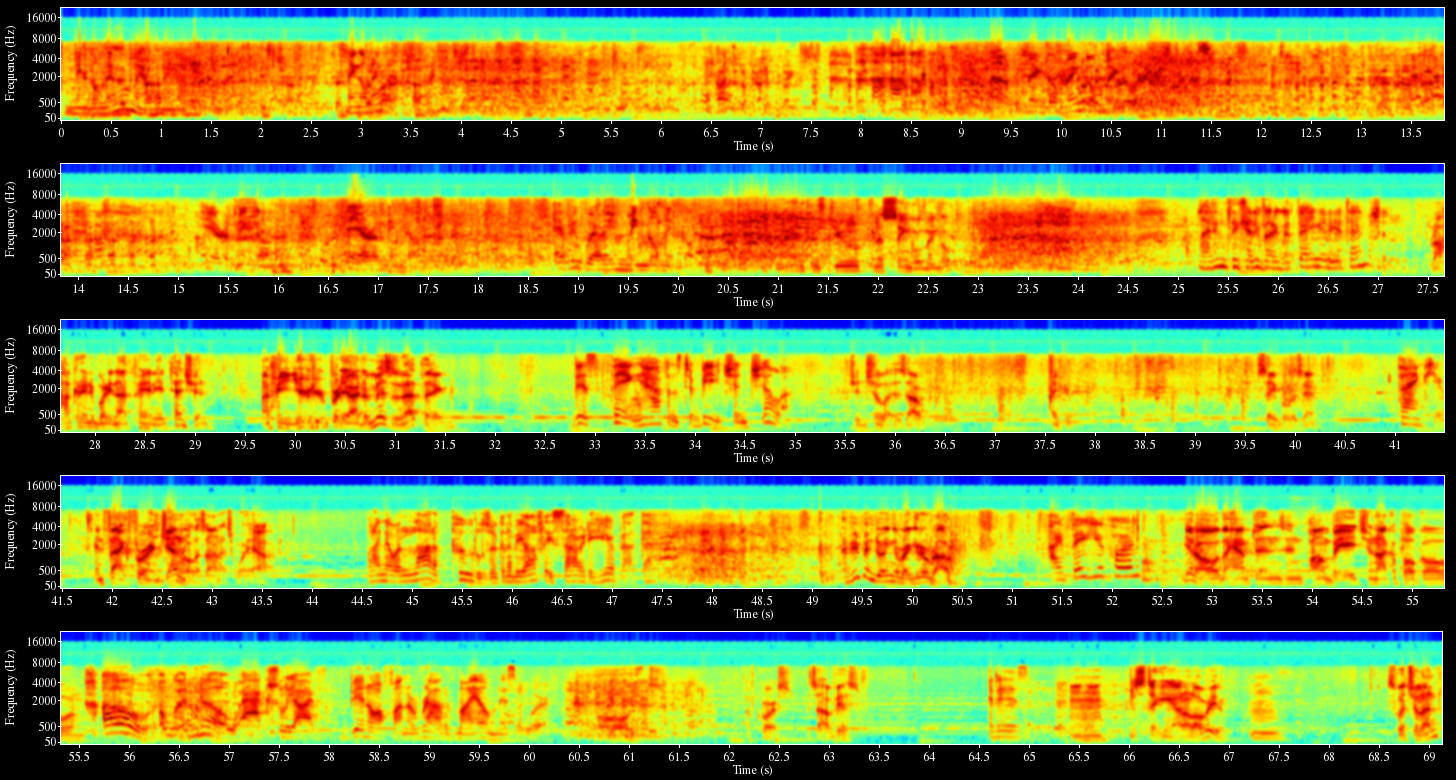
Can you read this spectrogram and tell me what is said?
Mingle, mingle, mingle, mingle. Mingle, mingle. mingle, mingle, mingle, mingle. Here a mingle, there a mingle. Everywhere a mingle, mingle. Can I interest you in a single mingle? I didn't think anybody was paying any attention. Now, how can anybody not pay any attention? I mean, you're, you're pretty hard to miss in that thing. This thing happens to be chinchilla. Chinchilla is out. Thank you. Sable is in. Thank you. In fact, fur in general is on its way out. But I know a lot of poodles are going to be awfully sorry to hear about that. Have you been doing the regular route? I beg your pardon? You know, the Hamptons and Palm Beach and Acapulco and... Oh, well, no. Actually, I've been off on a route of my own, as it were. Oh, yes. Of course. It's obvious. It is. Mm-hmm. It's sticking out all over you. Mm. Switzerland?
